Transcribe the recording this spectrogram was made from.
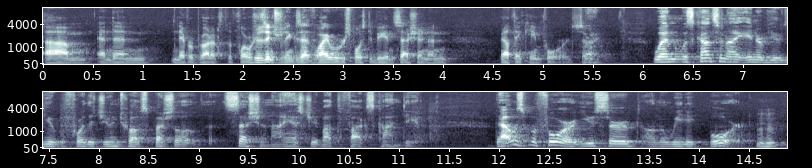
um, and then never brought it to the floor, which was interesting because that's why we were supposed to be in session and nothing came forward. So. Right. When WisconsinEye interviewed you before the June 12th special session, I asked you about the Foxconn deal. That was before you served on the WEDC board. Mm-hmm.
